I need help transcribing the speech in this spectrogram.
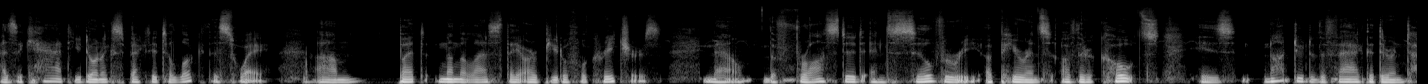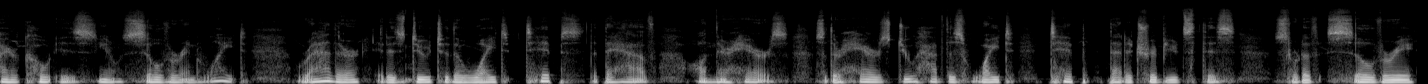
as a cat you don't expect it to look this way. Um, but nonetheless, they are beautiful creatures. Now, the frosted and silvery appearance of their coats is not due to the fact that their entire coat is, you know, silver and white. Rather, it is due to the white tips that they have on their hairs. So their hairs do have this white tip that attributes this sort of silvery,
